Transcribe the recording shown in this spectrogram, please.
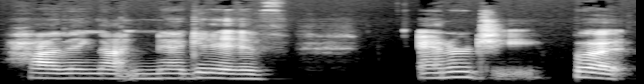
having that negative energy, but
